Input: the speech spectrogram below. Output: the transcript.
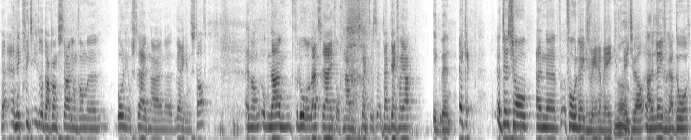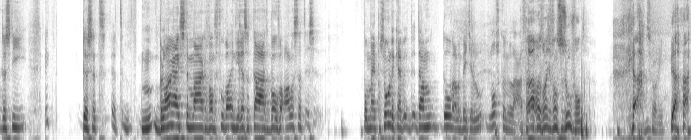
Ja, En ik fiets iedere dag langs het stadion van mijn woning op Strijp naar, naar het werk in de stad. En dan ook na een verloren wedstrijd of na een slechte, dat ik denk van ja, Ik ben... ik, het is zo en eh, volgende week is weer een week, Ja. weet je wel. En het leven gaat door. Dus, die, ik, dus het, het belangrijkste maken van het voetbal en die resultaten boven alles, dat is voor mij persoonlijk heb ik daardoor wel een beetje los kunnen laten. vraag was wat je van het seizoen vond. Ja, Sorry. ja.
